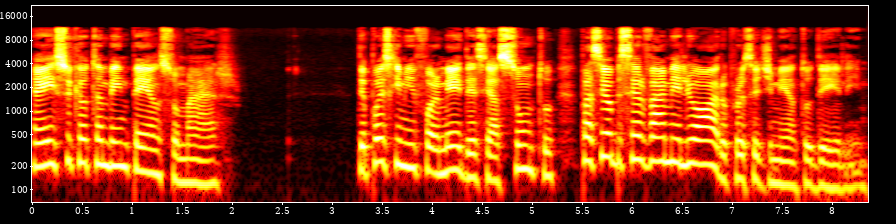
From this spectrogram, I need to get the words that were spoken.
É isso que eu também penso, Mar. Depois que me informei desse assunto, passei a observar melhor o procedimento dele.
